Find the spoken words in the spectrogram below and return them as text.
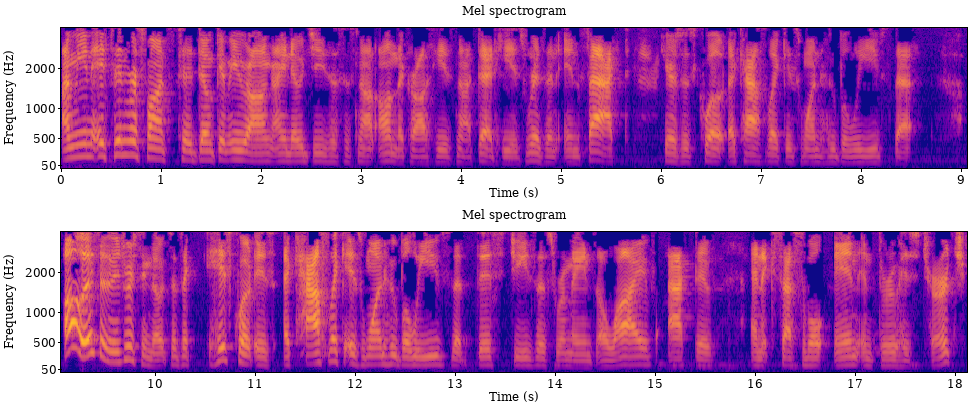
I mean, it's in response to. Don't get me wrong. I know Jesus is not on the cross. He is not dead. He is risen. In fact, here's his quote: "A Catholic is one who believes that." Oh, this is interesting though. It says his quote is: "A Catholic is one who believes that this Jesus remains alive, active, and accessible in and through his church,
